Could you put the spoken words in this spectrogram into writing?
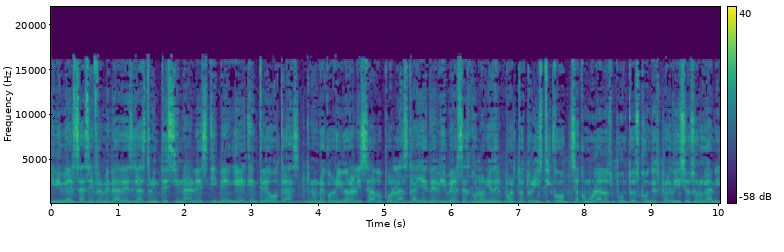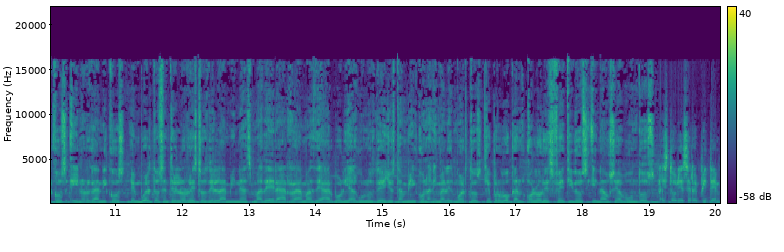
y diversas enfermedades gastrointestinales y dengue, entre otras. En un recorrido realizado por las calles de diversas colonias del puerto turístico, se acumulan los puntos con desperdicios orgánicos e inorgánicos envueltos entre los restos de láminas, madera, ramas de árbol y algunos de ellos también con animales muertos que provocan olores fétidos y nauseabundos. La historia se repite en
